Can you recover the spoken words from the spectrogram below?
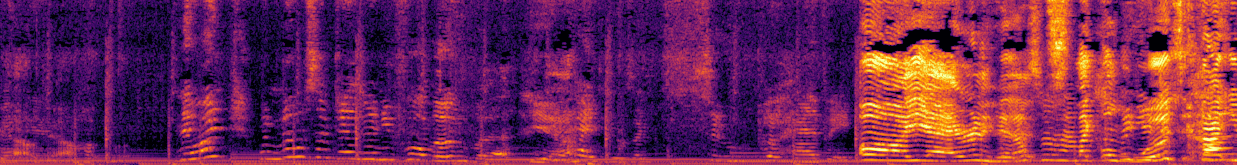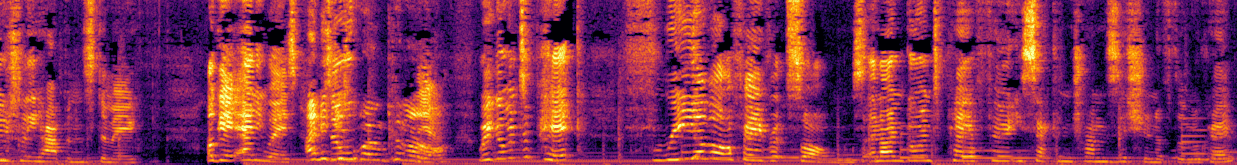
Yeah, yeah, I'll look. No, when, when, sometimes when you fall over, your head feels like super heavy. Oh yeah, it really Yeah, hurts. like on wood, that can't- usually happens to me. Okay, anyways, And it so just won't come off. yeah, we're going to pick three of our favorite songs, and I'm going to play a 30 second transition of them. Okay.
